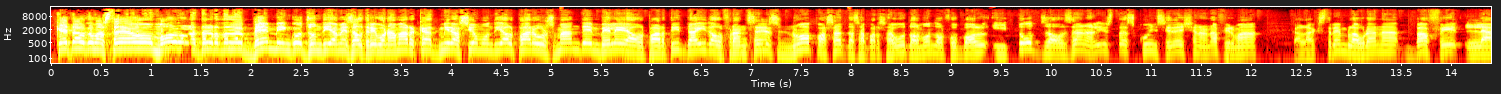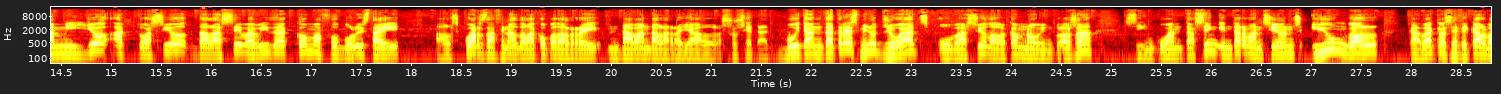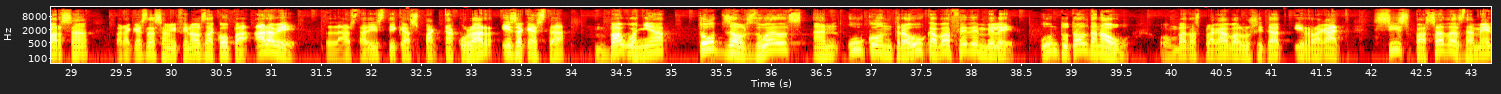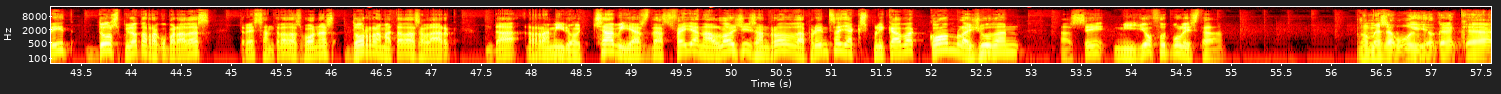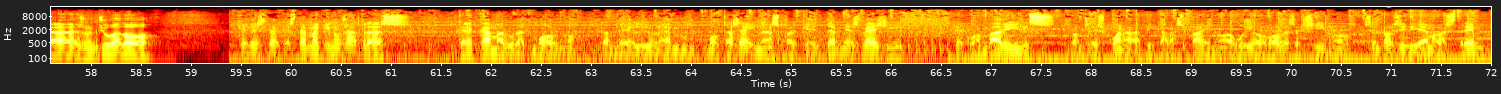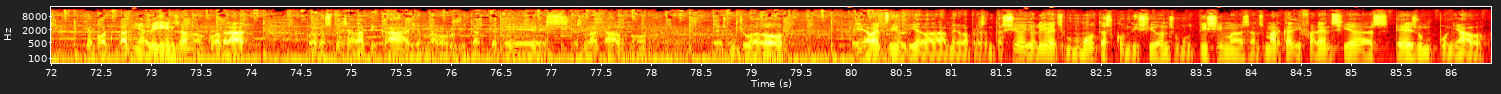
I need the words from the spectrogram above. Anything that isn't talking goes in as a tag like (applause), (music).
Què tal, com esteu? Molt bona tarda. Benvinguts un dia més al Tribuna Marca. Admiració mundial per Ousmane Dembélé. El partit d'ahir del francès no ha passat desapercebut al món del futbol i tots els analistes coincideixen en afirmar que l'extrem blaurana va fer la millor actuació de la seva vida com a futbolista ahir als quarts de final de la Copa del Rei davant de la Reial Societat. 83 minuts jugats, ovació del Camp Nou inclosa, 55 intervencions i un gol que va classificar el Barça per aquestes semifinals de Copa. Ara bé, l'estadística espectacular és aquesta. Va guanyar tots els duels en 1 contra 1 que va fer Dembélé, un total de 9, on va desplegar velocitat i regat. 6 passades de mèrit, dos pilotes recuperades, tres centrades bones, dos rematades a l'arc de Ramiro. Xavi es desfeia en elogis en roda de premsa i explicava com l'ajuden a ser millor futbolista. Només avui, jo crec que és un jugador que des de que estem aquí nosaltres crec que ha madurat molt, no? També li donem moltes eines perquè ell també es vegi que quan va dins doncs és quan ha de picar l'espai, no? Avui el gol és així, no? Sempre els hi diem a l'extrem que pot venir a dins, en el quadrat, però després ha de picar i amb la velocitat que té és, és letal, no? És un jugador que ja vaig dir el dia de la meva presentació, jo li veig moltes condicions, moltíssimes, ens marca diferències, és un punyal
